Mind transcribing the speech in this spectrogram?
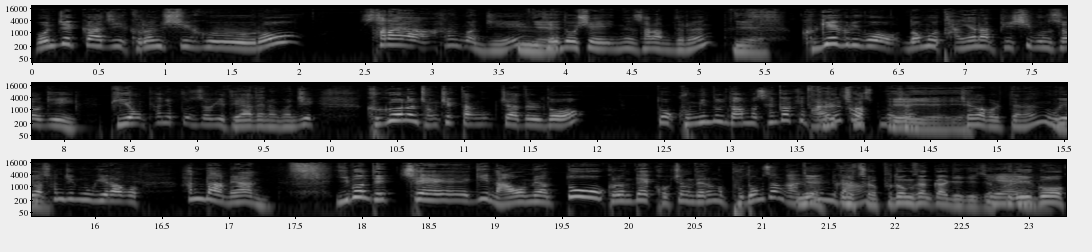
언제까지 그런 식으로 살아야 하는 건지 예. 대도시에 있는 사람들은 예. 그게 그리고 너무 당연한 BC 분석이 비용 편입 분석이 돼야 되는 건지 그거는 정책 당국자들도 또 국민들도 한번 생각해 봐야 그렇죠. 될것 같습니다. 예, 예, 예. 제가 볼 때는 우리가 예. 선진국이라고 한다면 이번 대책이 나오면 또 그런데 걱정되는 건 부동산 네, 가격입니다. 그렇죠. 부동산 가격이죠. 예. 그리고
